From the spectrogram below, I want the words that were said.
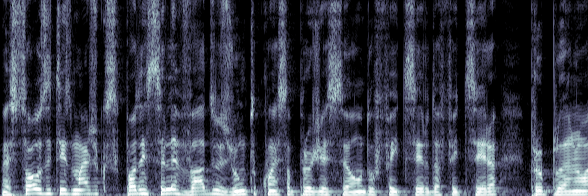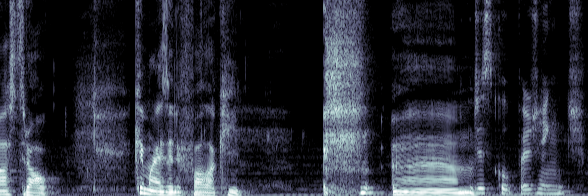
mas só os itens mágicos que podem ser levados junto com essa projeção do feiticeiro da feiticeira pro plano astral. O que mais ele fala aqui? um... Desculpa, gente.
